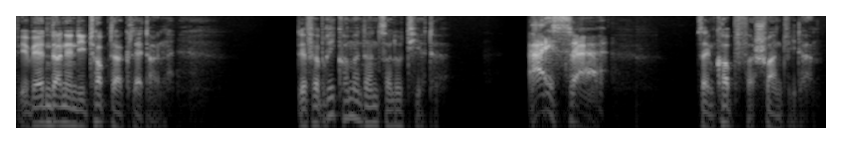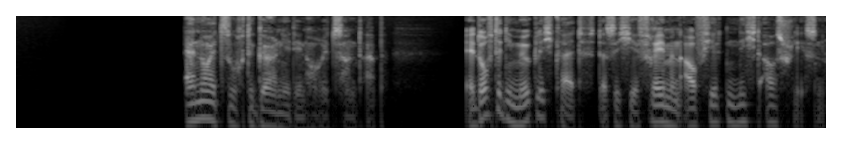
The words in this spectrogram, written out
Wir werden dann in die Topter klettern. Der Fabrikkommandant salutierte. Ei, Sir! Sein Kopf verschwand wieder. Erneut suchte Gurney den Horizont ab. Er durfte die Möglichkeit, dass sich hier Fremen aufhielten, nicht ausschließen.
